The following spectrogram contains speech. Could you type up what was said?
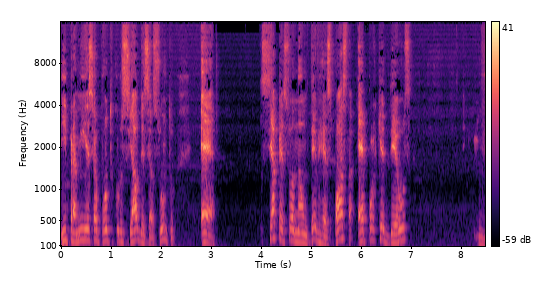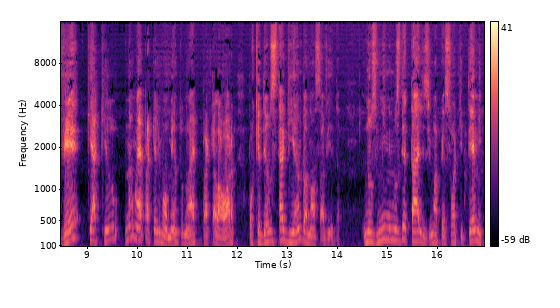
e para mim esse é o ponto crucial desse assunto, é se a pessoa não teve resposta, é porque Deus vê que aquilo não é para aquele momento, não é para aquela hora, porque Deus está guiando a nossa vida. Nos mínimos detalhes de uma pessoa que teme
